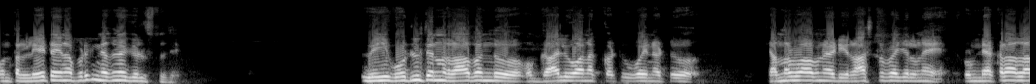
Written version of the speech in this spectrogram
కొంత లేట్ అయినప్పటికీ నిజమే గెలుస్తుంది. వెయ్యి కోట్లు తిన్న రాబందు ఒక గాలివానకు కట్టుకుపోయినట్టు చంద్రబాబు నాయుడు ఈ రాష్ట్ర ప్రజలని రెండు ఎకరాల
